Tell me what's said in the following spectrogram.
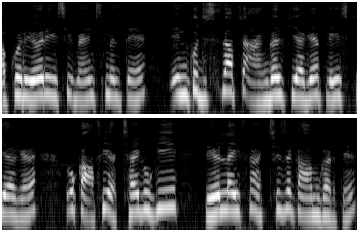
आपको रेयर ए सी वेंट्स मिलते हैं। इनको जिस हिसाब से एंगल किया गया प्लेस किया गया है वो काफ़ी अच्छा है, क्योंकि ये रियल लाइफ में अच्छे से काम करते हैं।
